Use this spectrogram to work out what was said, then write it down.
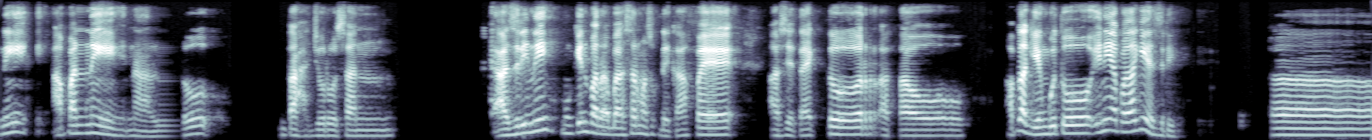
nih apa nih? Nah, lu entah jurusan Azri nih mungkin para basar masuk DKV, arsitektur atau apa lagi yang butuh ini apa lagi ya Zri? Eh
